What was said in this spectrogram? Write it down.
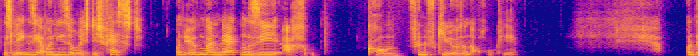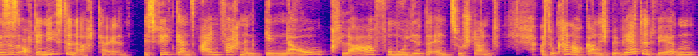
Das legen Sie aber nie so richtig fest. Und irgendwann merken Sie, ach komm, 5 Kilo sind auch okay. Und das ist auch der nächste Nachteil. Es fehlt ganz einfach ein genau klar formulierter Endzustand. Also kann auch gar nicht bewertet werden,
